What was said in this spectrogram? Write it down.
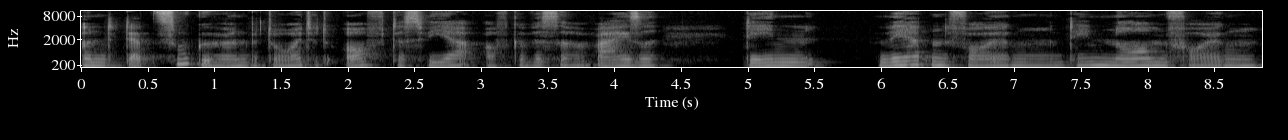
Und dazugehören bedeutet oft, dass wir auf gewisse Weise den Werten folgen, den Normen folgen,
